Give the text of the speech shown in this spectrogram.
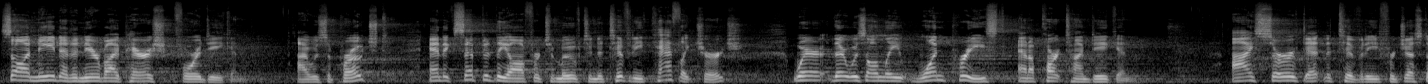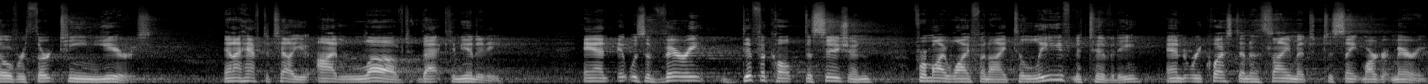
saw a need at a nearby parish for a deacon. I was approached and accepted the offer to move to Nativity Catholic Church, where there was only one priest and a part time deacon. I served at Nativity for just over 13 years. And I have to tell you, I loved that community. And it was a very difficult decision for my wife and I to leave Nativity and request an assignment to St. Margaret Mary.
